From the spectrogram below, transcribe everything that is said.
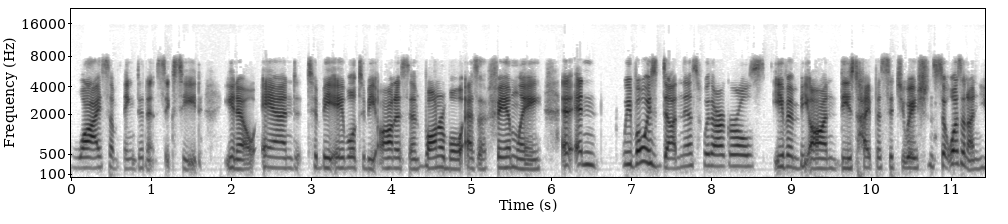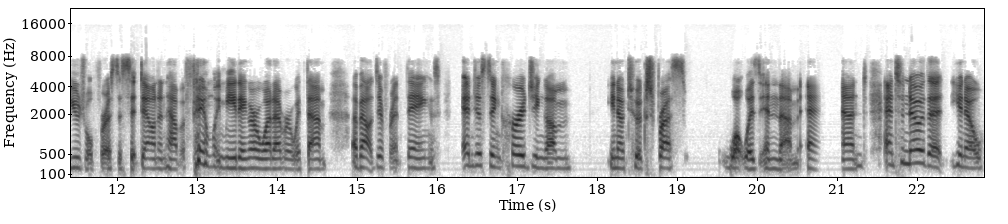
why something didn't succeed. You know, and to be able to be honest and vulnerable as a family, and, and we've always done this with our girls even beyond these type of situations. So it wasn't unusual for us to sit down and have a family meeting or whatever with them about different things and just encouraging them you know to express what was in them and and, and to know that you know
